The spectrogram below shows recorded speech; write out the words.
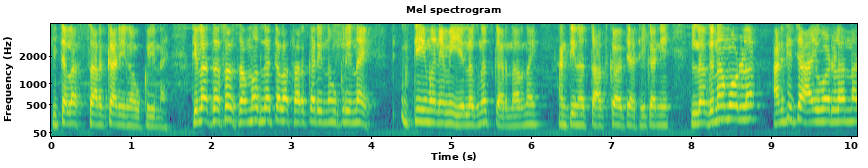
की त्याला सरकारी नोकरी नाही. तिला जसं समजलं त्याला सरकारी नोकरी नाही ती म्हणे मी हे लग्नच करणार नाही. आणि तिनं तात्काळ त्या ठिकाणी लग्न मोडलं आणि तिच्या आईवडिलांना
